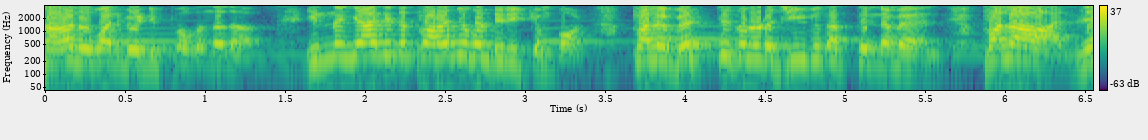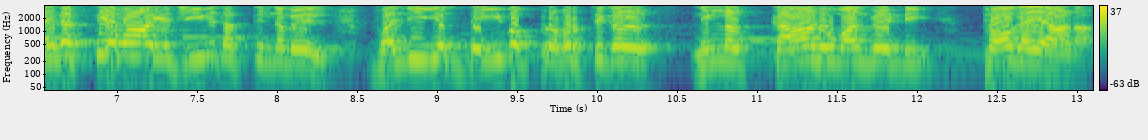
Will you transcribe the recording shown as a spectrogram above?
കാണുവാൻ വേണ്ടി പോകുന്നത് ഇന്ന് ഞാൻ ഇത് പറഞ്ഞുകൊണ്ടിരിക്കുമ്പോൾ പല വ്യക്തികളുടെ ജീവിതത്തിന്റെ മേൽ പല രഹസ്യമായ ജീവിതത്തിന്റെ മേൽ വലിയ ദൈവപ്രവൃത്തികൾ നിങ്ങൾ കാണുവാൻ വേണ്ടി പോകുകയാണ്.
